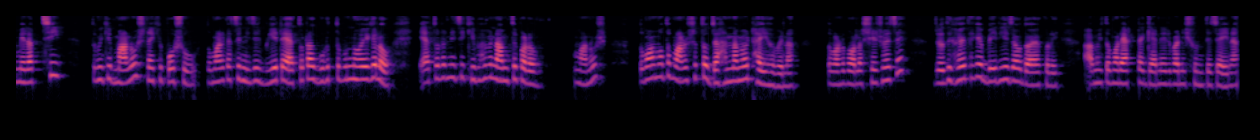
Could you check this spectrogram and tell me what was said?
মেরাব ছি, তুমি কি মানুষ নাকি পশু? তোমার কাছে নিজের বিয়েটা এতটা গুরুত্বপূর্ণ হয়ে গেল, এতটা নিচে কীভাবে নামতে পারো? মানুষ, তোমার মতো মানুষের তো জাহান নামেও ঠাই হবে না। তোমার বলা শেষ হয়েছে? যদি হয়ে থাকে বেরিয়ে যাও দয়া করে। আমি তোমার একটা জ্ঞানের বাণী শুনতে চাই না।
